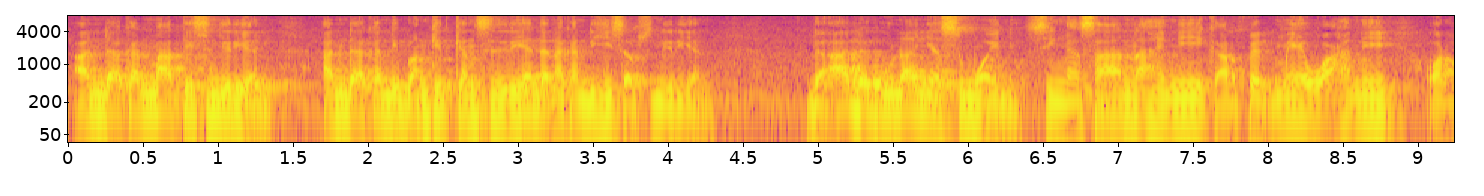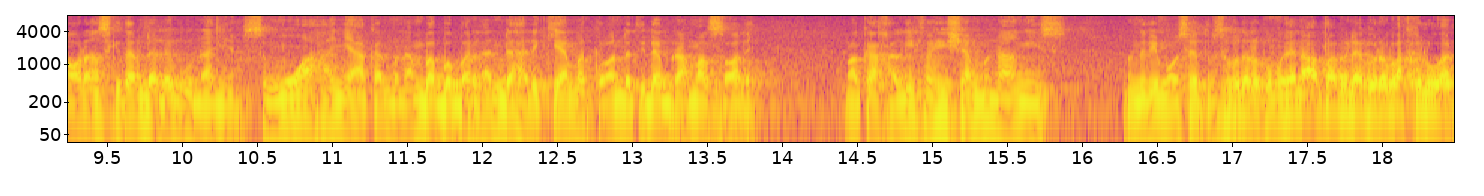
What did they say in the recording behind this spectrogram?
Anda akan mati sendirian. Anda akan dibangkitkan sendirian dan akan dihisap sendirian. Tidak ada gunanya semua ini. Singgasana ini, karpet mewah ini, orang-orang sekitar Anda ada gunanya. Semua hanya akan menambah beban Anda hari kiamat kalau Anda tidak beramal soleh. Maka Khalifah Hisham menangis menerima wasiat tersebut lalu kemudian Atta bin Abi Rabah keluar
